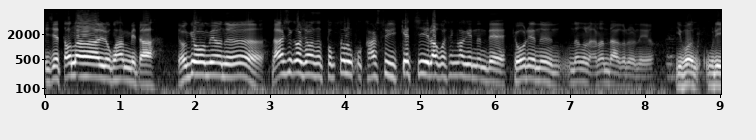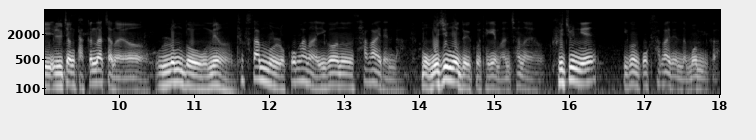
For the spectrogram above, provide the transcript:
이제 떠나려고 합니다. 여기 오면은 날씨가 좋아서 독도는 꼭 갈 수 있겠지라고 생각했는데 겨울에는 운항을 안 한다 그러네요. 이번 우리 일정 다 끝났잖아요. 울릉도 오면 특산물로 꼭 하나 이거는 사가야 된다. 뭐 오징어도 있고 되게 많잖아요. 그 중에 이건 꼭 사가야 된다. 뭡니까?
